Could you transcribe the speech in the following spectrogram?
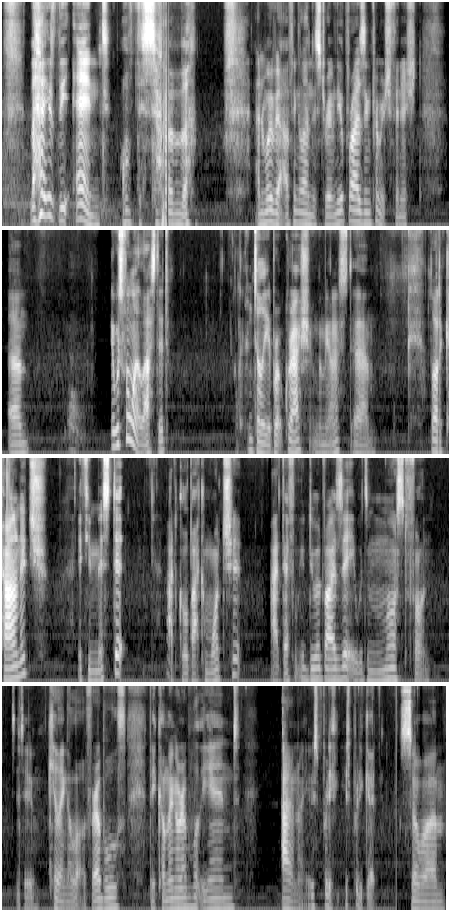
that is the end of the server. And with it, I think I'll end the stream. The uprising pretty much finished. Um, it was fun while it lasted. Until the abrupt crash, I'm gonna be honest. Um, a lot of carnage. If you missed it, I'd go back and watch it. I definitely do advise it. It was most fun to do. Killing a lot of rebels, becoming a rebel at the end. I don't know. It was pretty. It was pretty good. So um,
